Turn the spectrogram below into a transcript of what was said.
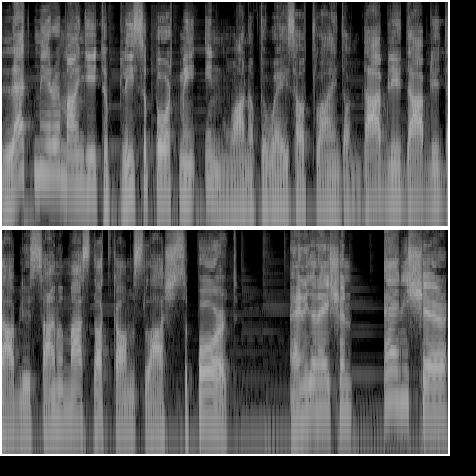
let me remind you to please support me in one of the ways outlined on www.simonmas.com support. Any donation, any share,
